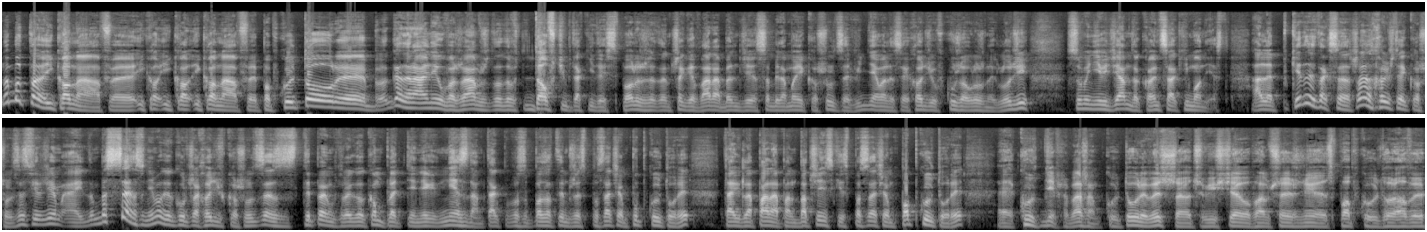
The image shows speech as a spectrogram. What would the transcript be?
No bo to ikona, w, iko, iko, ikona popkultury. Generalnie uważałem, że to dowcip taki dość spory, że ten Che Guevara będzie sobie na mojej koszulce widniał, ale sobie chodził, wkurzał różnych ludzi. W sumie nie wiedziałem do końca, kim on jest. Ale kiedy tak sobie zacząłem chodzić w tej koszulce, stwierdziłem, ej, no bez sensu, nie mogę kurczę chodzić w koszulce z typem, którego kompletnie nie, nie znam, tak? Po prostu poza tym, że jest postacią popkultury, tak dla pana, pan Baczyński jest postacią popkultury, e, kult, nie, przepraszam, kultury wyższej oczywiście, bo pan przecież nie jest popkulturowy,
